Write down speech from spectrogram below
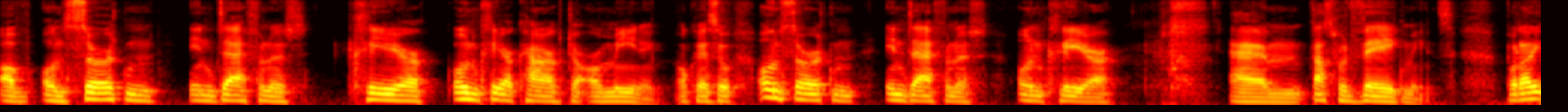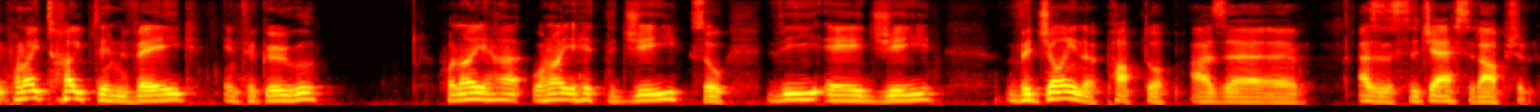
of uncertain, indefinite, clear, unclear character or meaning. Okay, so uncertain, indefinite, unclear. Um, that's what vague means. But I when I typed in vague into Google, when I ha- when I hit the G, so V A G, vagina popped up as a as a suggested option.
